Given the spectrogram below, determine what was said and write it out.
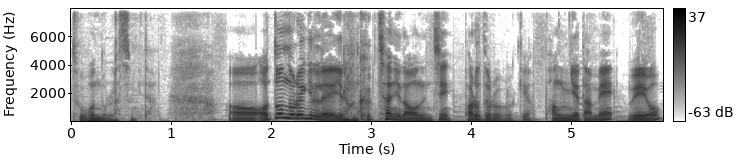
두 번 놀랐습니다. 어, 어떤 노래길래 이런 극찬이 나오는지 바로 들어볼게요. 박예담의 왜요?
